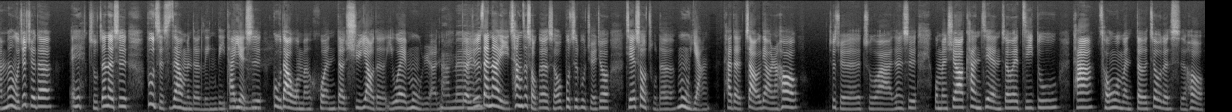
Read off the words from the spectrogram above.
阿门。我就觉得。哎，主真的是不只是在我们的灵里，他也是顾到我们魂的需要的一位牧人。对，就是在那里唱这首歌的时候，不知不觉就接受主的牧羊，他的照料，然后就觉得主啊，真的是我们需要看见这位基督，他从我们得救的时候。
